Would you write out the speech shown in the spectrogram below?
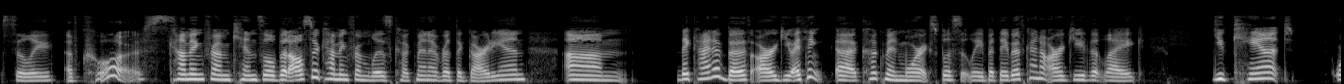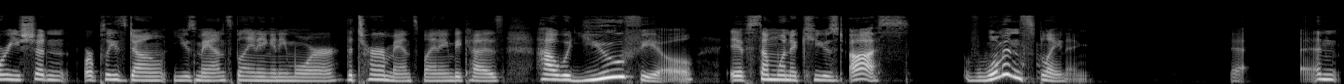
silly Of course. coming from Kinzel, but also coming from Liz Cookman over at The Guardian. Um, they kind of both argue, I think, uh, Cookman more explicitly, but they both kind of argue that like, you can't or you shouldn't or please don't use mansplaining anymore, the term mansplaining, because how would you feel if someone accused us of womansplaining? Yeah. And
